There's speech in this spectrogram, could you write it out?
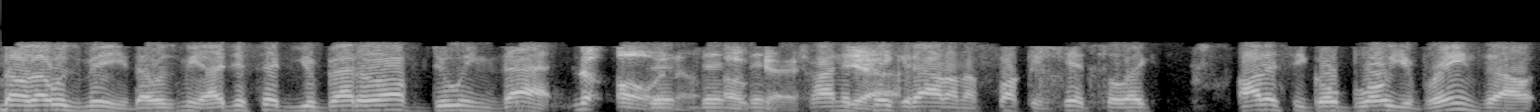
No, that was me. That was me. I just said you're better off doing that No, oh than, no. than, okay. than trying to yeah. take it out on a fucking kid. So like, honestly, go blow your brains out.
